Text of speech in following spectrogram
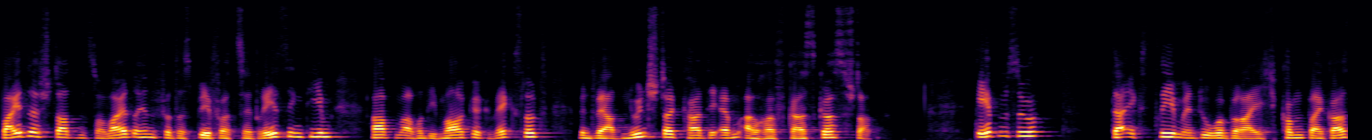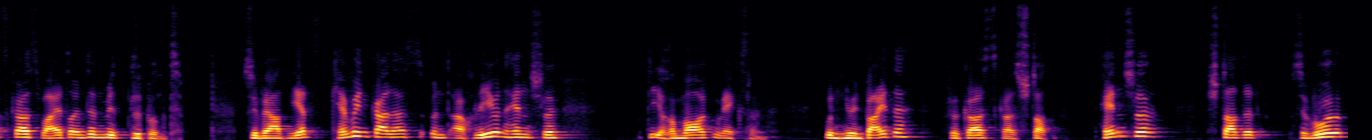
Beide starten zwar weiterhin für das BVZ Racing Team, haben aber die Marke gewechselt und werden nun statt KTM auch auf Gasgas starten. Ebenso der Extrem-Enduro-Bereich kommt bei Gasgas weiter in den Mittelpunkt. So werden jetzt Kevin Gallas und auch Leon Henschel die ihre Marken wechseln und nun beide für Gasgas starten. Henschel startet sowohl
